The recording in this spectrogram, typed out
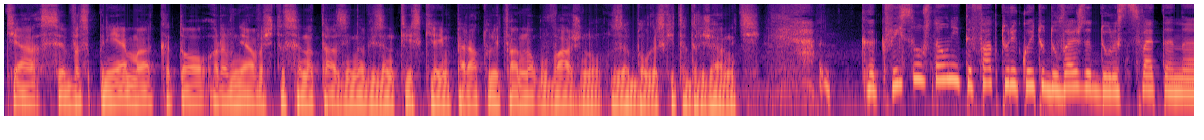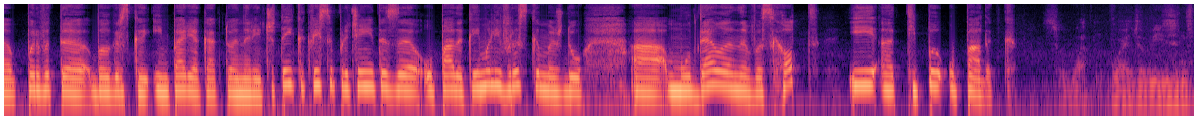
тя се възприема като равняваща се на тази на византийския император и това е много важно за българските държавници. Какви са основните фактори, които довеждат до разцвета на първата българска империя, както я наричате, и какви са причините за опадъка? Има ли връзка между а, модела на възход и а, типа опадък? were the reasons,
